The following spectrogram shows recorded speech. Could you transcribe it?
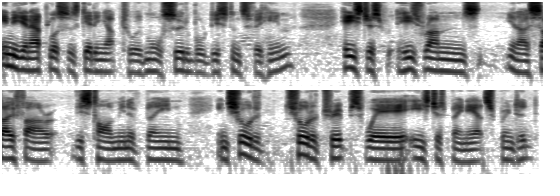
Indianapolis is getting up to a more suitable distance for him. He's just his runs, you know, so far this time in have been in shorter shorter trips where he's just been out sprinted.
